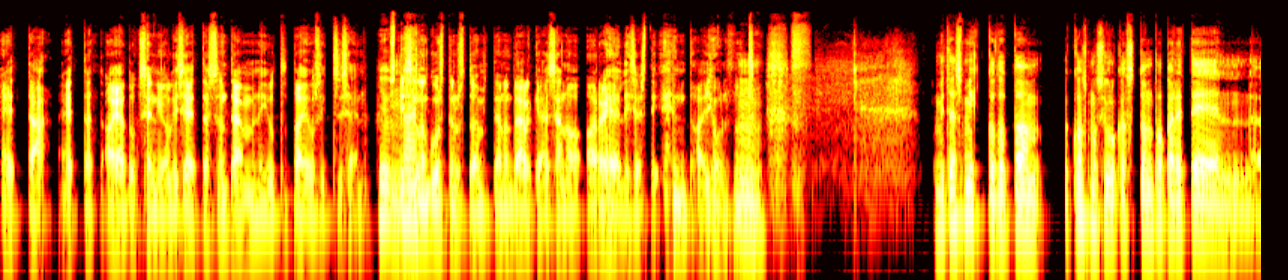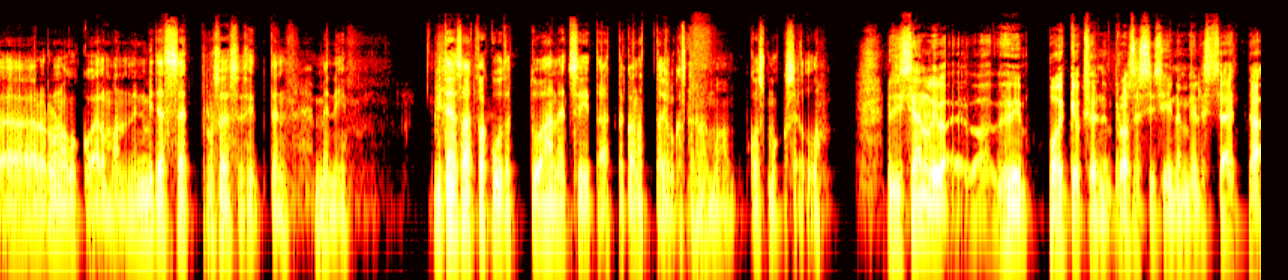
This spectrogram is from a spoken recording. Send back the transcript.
että, että ajatukseni oli se, että tässä on tämmöinen juttu, tajusit sen. Just ja näin. silloin kustannustoimittajan on tärkeää sanoa rehellisesti, en tajunnut. Mm. Mites Mikko, tota, Kosmos julkaisi tuon paperiteen äh, runokokoelman, niin miten se prosessi sitten meni? Miten sait vakuutettua hänet siitä, että kannattaa julkaista nimenomaan Kosmoksella? No siis sehän oli hyvin poikkeuksellinen prosessi siinä mielessä, että,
